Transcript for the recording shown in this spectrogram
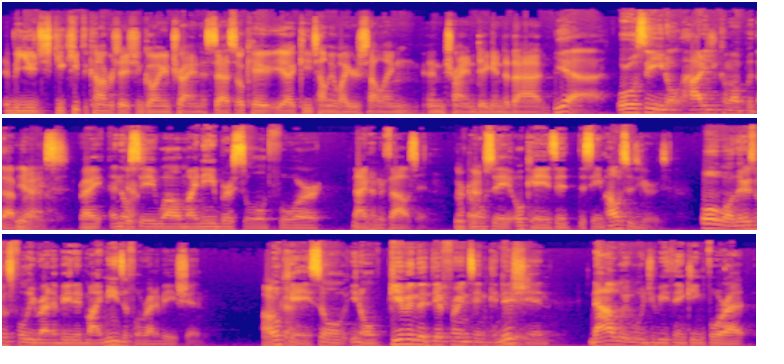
but you just you keep the conversation going and try and assess. Okay, yeah, can you tell me why you're selling and try and dig into that? Yeah. Or we'll say, you know, how did you come up with that Yeah. price? Right. And they'll say, well, my neighbor sold for 900,000. Okay. And we'll say, okay, is it the same house as yours? Oh, well, theirs was fully renovated. Mine needs a full renovation. Okay. so, you know, given the difference in condition, now what would you be thinking for at,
